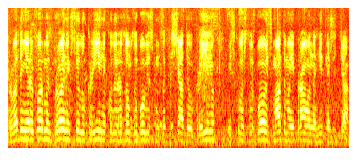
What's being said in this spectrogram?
Проведення реформи Збройних сил України, коли разом з обов'язком захищати Україну військовослужбовець матиме і право на гідне життя.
